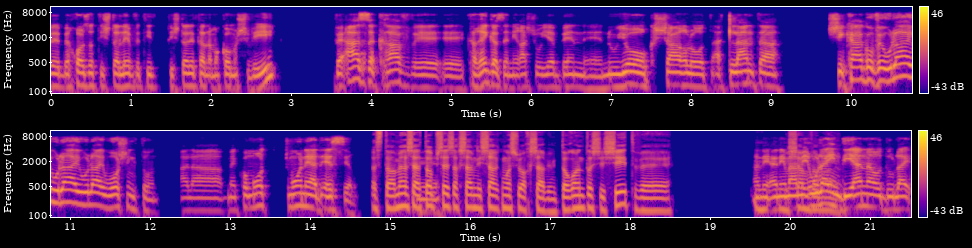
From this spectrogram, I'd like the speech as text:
ובכל זאת תשתלב ותשתלט על המקום השביעי, ואז הקרב, אה, אה, כרגע זה נראה שהוא יהיה בין אה, ניו יורק, שרלוט, אטלנטה, שיקגו ואולי, אולי, אולי וושינגטון, על המקומות שמונה עד עשר. אז אתה אומר שה top אה. 6 עכשיו נשאר כמו שהוא עכשיו, עם טורונטו שישית ו... אני, אני מאמין. אולי אינדיאנה עוד אולי,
